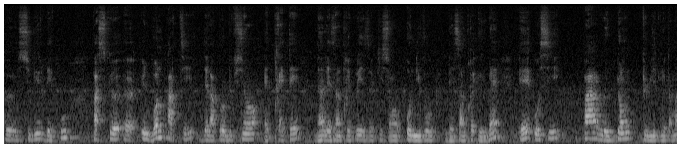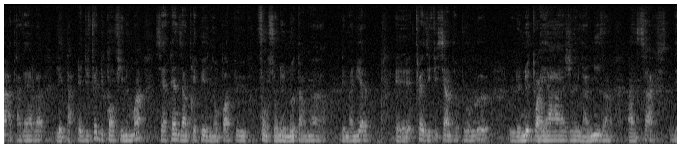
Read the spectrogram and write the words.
peut subir des coûts parce qu'une euh, bonne partie de la production est traitée dans les entreprises qui sont au niveau des centres urbains et aussi par le don public, notamment à travers l'État. Et du fait du confinement, certaines entreprises n'ont pas pu fonctionner, notamment de manière euh, très efficiente pour le, nettoyage, la mise en sac des,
